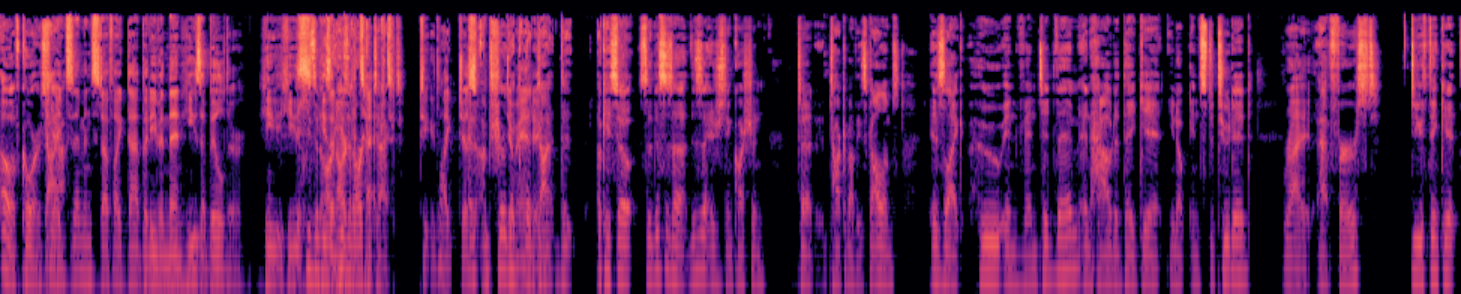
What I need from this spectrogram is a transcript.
Oh, of course. yeah. guides them and stuff like that but even then he's a builder he he's He's an, he's ar- an he's an architect, architect. To, like just and I'm sure that the, di- the okay, so so this is a this is an interesting question to talk about these golems. Is like who invented them and how did they get you know instituted right at first? Do you think it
